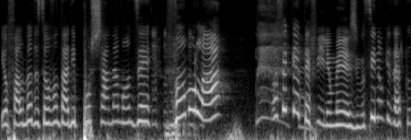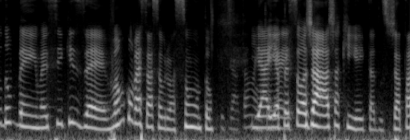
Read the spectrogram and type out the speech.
eu falo, meu Deus, tenho vontade de puxar na mão e dizer, vamos lá, você quer ter filho mesmo? Se não quiser, tudo bem, mas se quiser, vamos conversar sobre o assunto. Exatamente. E aí e a pessoa já acha que, eita, já tá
